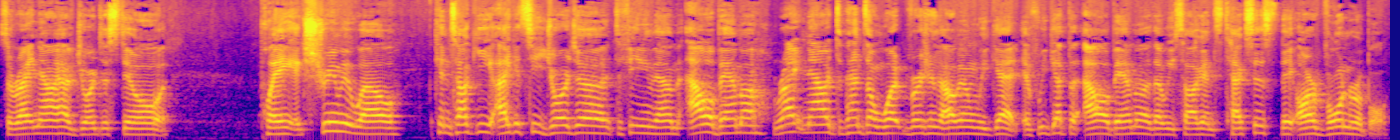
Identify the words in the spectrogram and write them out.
So right now, I have Georgia still playing extremely well. Kentucky, I could see Georgia defeating them. Alabama, right now, it depends on what version of Alabama we get. If we get the Alabama that we saw against Texas, they are vulnerable.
